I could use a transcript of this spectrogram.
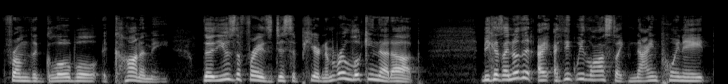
from the global economy. They used the phrase disappeared. And I remember looking that up because I know that I, I think we lost like 9.8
